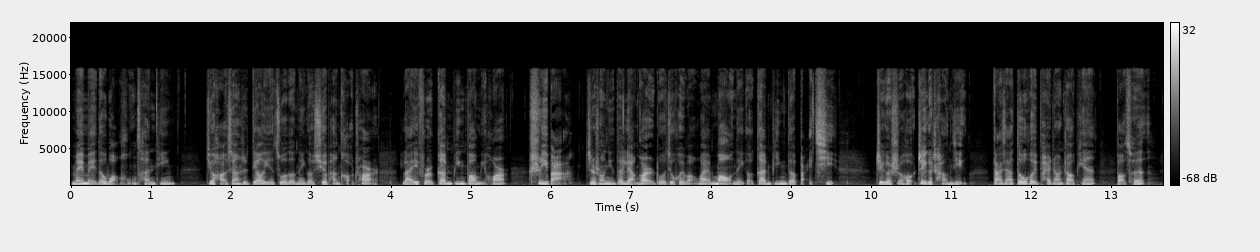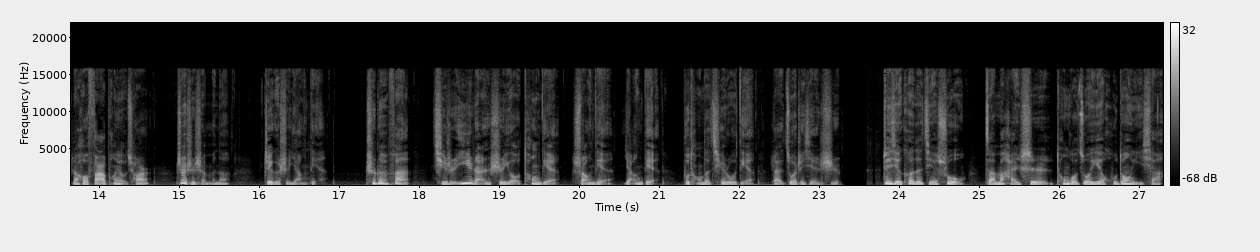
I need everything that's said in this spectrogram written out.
美美的网红餐厅，就好像是雕爷做的那个薛蟠烤串儿，来一份干冰爆米花，吃一把，这时候你的两个耳朵就会往外冒那个干冰的白气，这个时候这个场景。大家都会拍张照片保存，然后发朋友圈。这是什么呢？这个是痒点。吃顿饭其实依然是有痛点、爽点、痒点不同的切入点来做这件事。这节课的结束，咱们还是通过作业互动一下。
